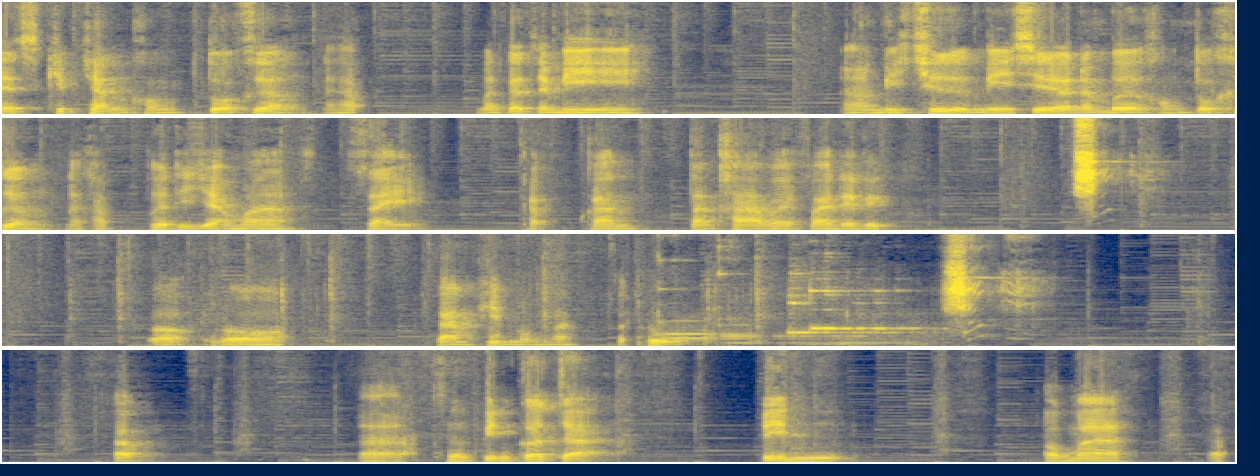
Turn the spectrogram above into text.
description ของตัวเครื่องนะครับ มันก็จะมีมีชื่อมี serial number ของตัวเครื่องนะครับ เพื่อที่จะมาใส่กับการตั้งค่า Wi-Fi Direct ก็รอการพิมพ์ออกมาสักครู่ครับเครื่องปริ้นก็จะปริ้นออกมาครับ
